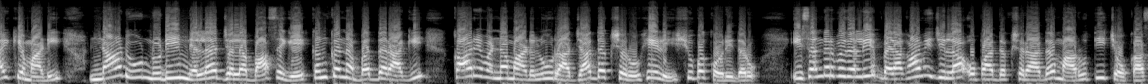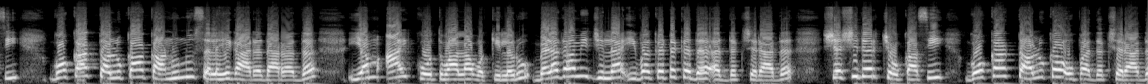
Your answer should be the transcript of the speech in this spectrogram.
ಆಯ್ಕೆ ಮಾಡಿ ನಾಡು ನುಡಿ ನೆಲ ಜಲ ಕಂಕಣ ಬದ್ಧರಾಗಿ ಕಾರ್ಯವನ್ನ ಮಾಡಲು ರಾಜ್ಯಾಧ್ಯಕ್ಷರು ಹೇಳಿ ಶುಭ ಕೋರಿದರು. ಈ ಸಂದರ್ಭದಲ್ಲಿ ಬೆಳಗಾವಿ ಜಿಲ್ಲಾ ಉಪಾಧ್ಯಕ್ಷರಾದ ಮಾರುತಿ ಚೌಕಾಸಿ, ಗೋಕಾಕ್ ತಾಲೂಕಾ ಕಾನೂನು ಸಲಹೆಗಾರರಾದ ಎಂಐ ಕೋತ್ವಾಲ ವಕೀಲರು, ಬೆಳಗಾವಿ ಜಿಲ್ಲಾ ಯುವ ಘಟಕದ ಅಧ್ಯಕ್ಷರಾದ ಶಶಿಧರ್ ಚೌಕಾಸಿ, ಗೋಕಾಕ್ ತಾಲೂಕಾ ಉಪಾಧ್ಯಕ್ಷರಾದ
